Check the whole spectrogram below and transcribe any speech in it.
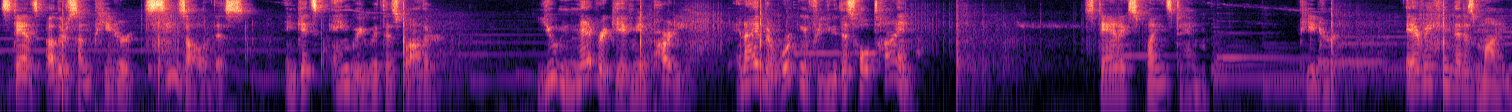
Stan's other son, Peter, sees all of this and gets angry with his father. You never gave me a party, and I have been working for you this whole time. Stan explains to him Peter, everything that is mine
